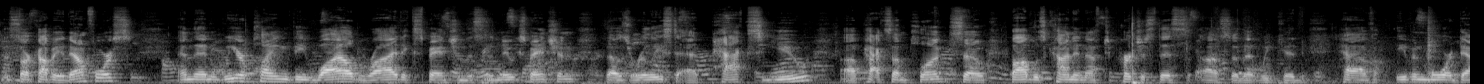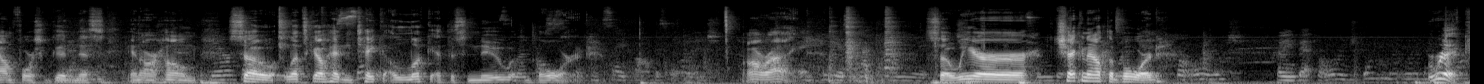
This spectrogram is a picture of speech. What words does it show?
This is our copy of Downforce, and then we are playing the Wild Ride expansion. This is a new expansion that was released at PAX U, uh, PAX Unplugged. So Bob was kind enough to purchase this uh, so that we could have even more Downforce goodness in our home. So let's go ahead and take a look at this new board. say Bob is orange, All right, and he is not paying it. so we are checking out the board. For orange, I mean bet for orange. or you might wanna bet Ric,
